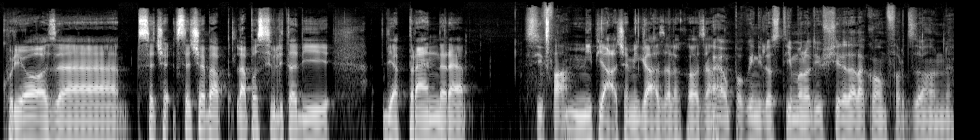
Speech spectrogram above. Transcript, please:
curiose, se c'è, se c'è la- possibilità di, di apprendere, Si fa. mi piace, mi gasa la cosa. È un po' quindi lo stimolo di uscire dalla comfort zone.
